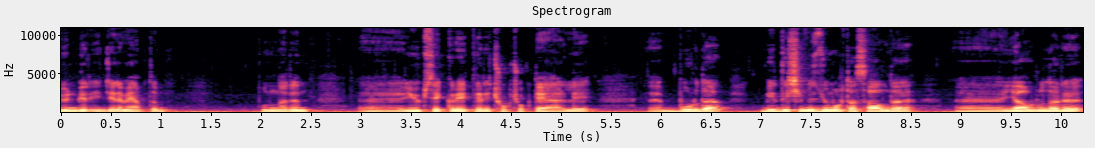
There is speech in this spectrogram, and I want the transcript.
dün bir inceleme yaptım. Bunların e, yüksek grade'leri çok çok değerli. E, burada bir dişimiz yumurta saldı. E, yavruları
